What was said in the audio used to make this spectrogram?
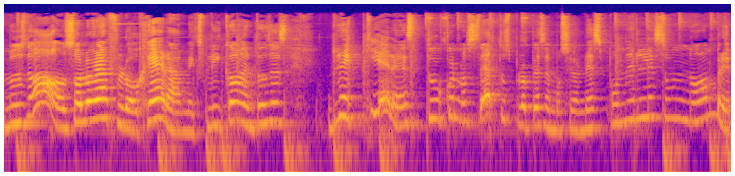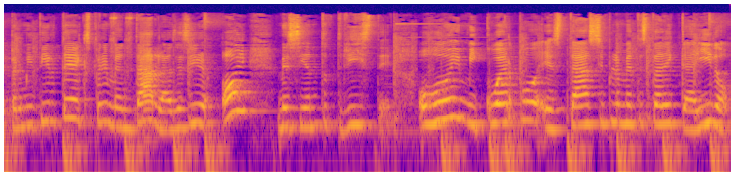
Pues no, solo era flojera, ¿me explico? Entonces requieres tú conocer tus propias emociones, ponerles un nombre, permitirte experimentarlas, decir, hoy me siento triste, hoy mi cuerpo está simplemente está decaído,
